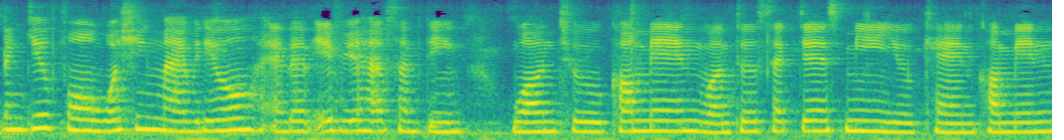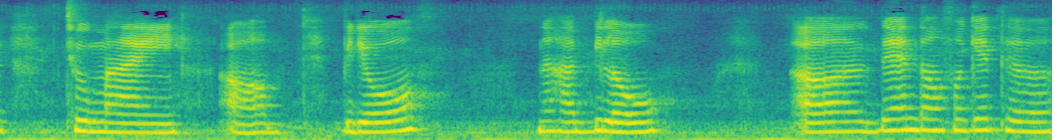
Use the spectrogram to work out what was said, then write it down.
Thank you for watching my video. And then if you have something want to comment want to suggest me you can comment to my um, video below. Uh, then don't forget to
